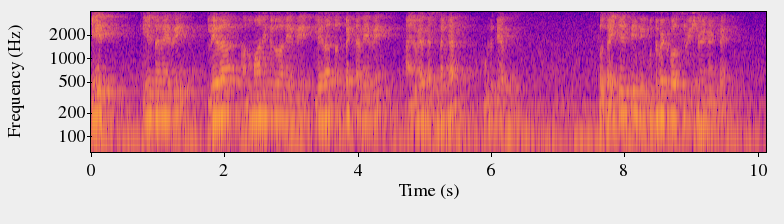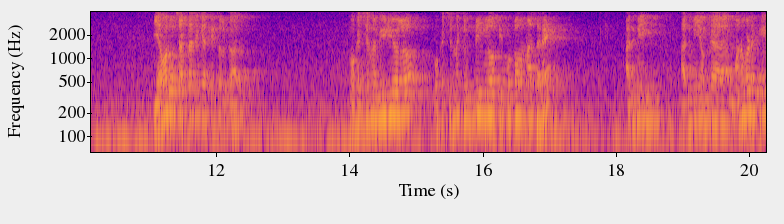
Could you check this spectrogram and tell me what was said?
కేస్ కేసు అనేది లేదా అనుమానితుడు అనేది లేదా సస్పెక్ట్ అనేది ఆయన మీద ఖచ్చితంగా ఉండి తీరుతుంది సో దయచేసి మీరు గుర్తుపెట్టుకోవాల్సిన విషయం ఏంటంటే ఎవరు చట్టానికి అతీతులు కాదు. ఒక చిన్న వీడియోలో ఒక చిన్న క్లిప్పింగ్లో మీ ఫోటో ఉన్నా సరే అది మీ అది మీ యొక్క మనుగడకి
